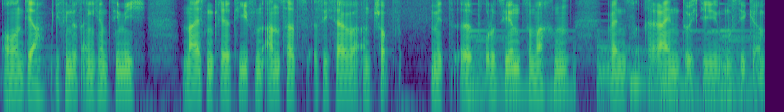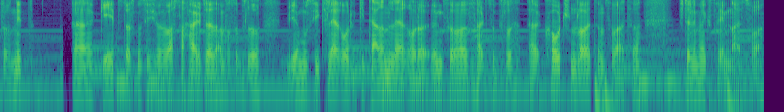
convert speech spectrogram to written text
Und ja, ich finde das eigentlich einen ziemlich niceen, kreativen Ansatz, sich selber einen Job mit äh, Produzieren zu machen, wenn es rein durch die Musik einfach nicht äh, geht, dass man sich über Wasser haltet, einfach so ein bisschen wie ein Musiklehrer oder Gitarrenlehrer oder irgend sowas, halt so ein bisschen äh, coachen Leute und so weiter. Stelle ich mir extrem nice vor.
